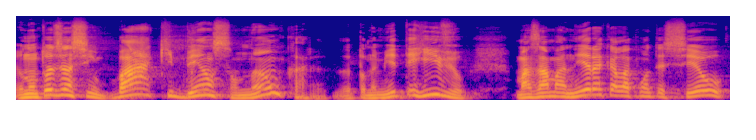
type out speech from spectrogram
Eu não estou dizendo assim, bah, que benção. Não, cara, a pandemia é terrível. Mas a maneira que ela aconteceu,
